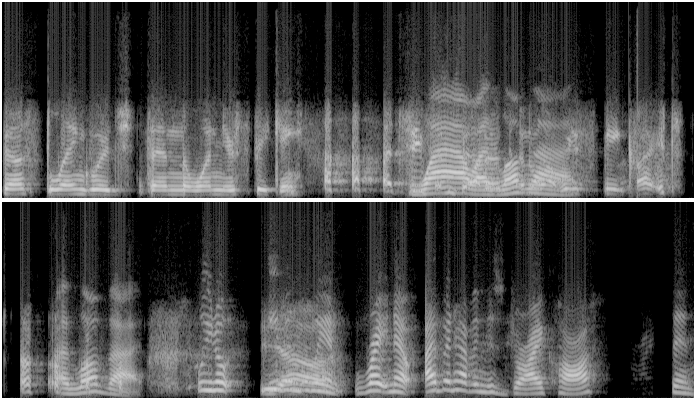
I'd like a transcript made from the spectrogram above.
best language than the one you're speaking. wow, I love that. we speak, right? I love that. Well, you know, even yeah. right now, I've been having this dry cough since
